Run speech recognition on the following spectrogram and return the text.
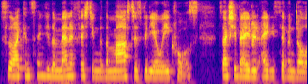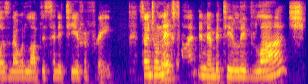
so that I can send you the Manifesting with the Masters video e-course. It's actually valued at $87, and I would love to send it to you for free. So until right. next time, remember to live large,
